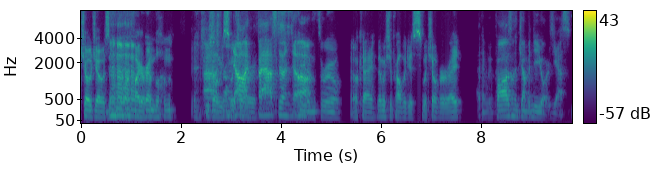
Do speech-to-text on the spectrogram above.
jojo's and fire emblem Yeah, she's Uh, Before we switch not over. fast speed enough. him through. okay then we should probably just switch over right I think we pause and then jump into yours. Yes.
